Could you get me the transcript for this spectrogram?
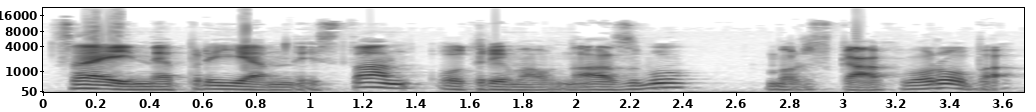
Цей неприємний стан отримав назву морська хвороба.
